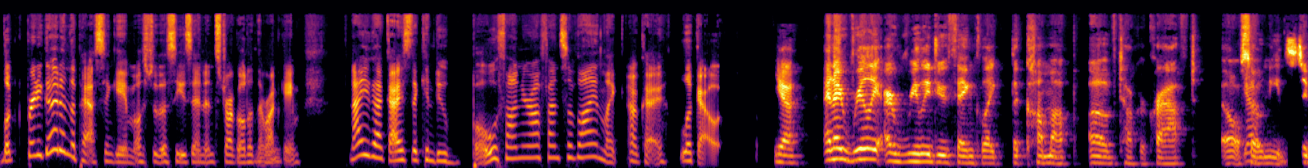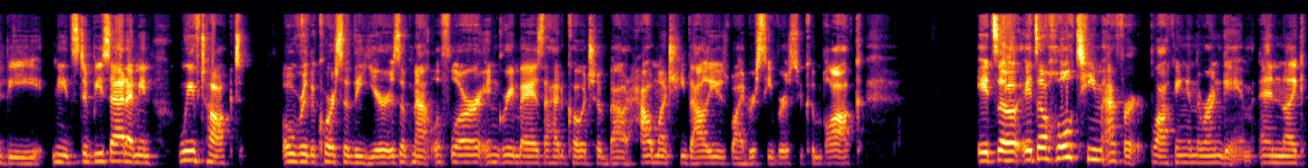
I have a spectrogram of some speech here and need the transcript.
looked pretty good in the passing game most of the season and struggled in the run game. Now you got guys that can do both on your offensive line. Like, okay, look out. Yeah. And I really, I really do think like the come up of Tucker Kraft also yep. needs to be needs to be said. I mean, we've talked over the course of the years of Matt LaFleur in Green Bay as a head coach about how much he values wide receivers who can block. It's a it's a whole team effort blocking in the run game. And like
